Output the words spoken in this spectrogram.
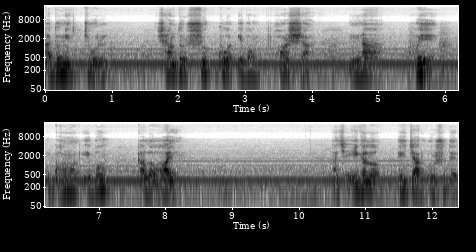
আধুনিক চুল শান্ত, সূক্ষ্ম এবং ফর্সা না হয়ে ঘন এবং কালো হয়। আচ্ছা এই গেল এই চার ওষুধের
